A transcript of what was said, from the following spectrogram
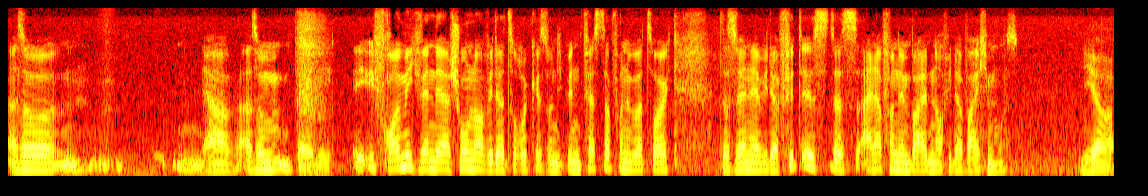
Also ja, also Baby. ich, ich freue mich, wenn der schon noch wieder zurück ist und ich bin fest davon überzeugt, dass wenn er wieder fit ist, dass einer von den beiden auch wieder weichen muss. Ja,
